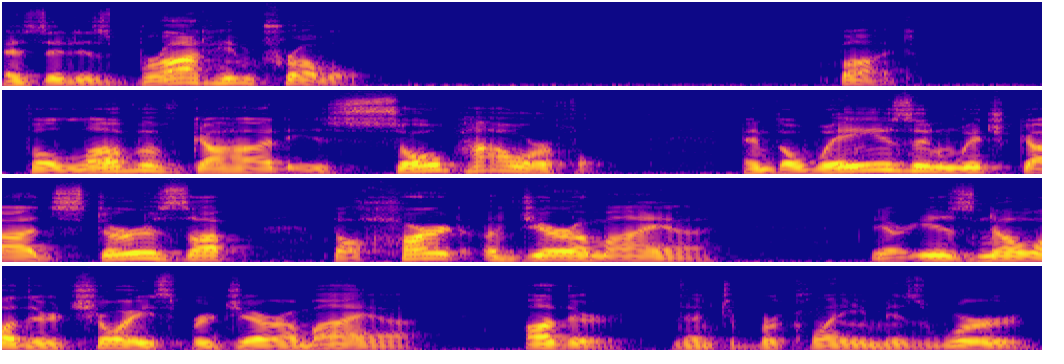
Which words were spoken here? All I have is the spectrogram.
as it has brought him trouble. But the love of God is so powerful, and the ways in which God stirs up the heart of Jeremiah, there is no other choice for Jeremiah other than to proclaim his word.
